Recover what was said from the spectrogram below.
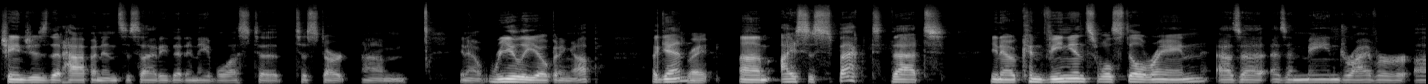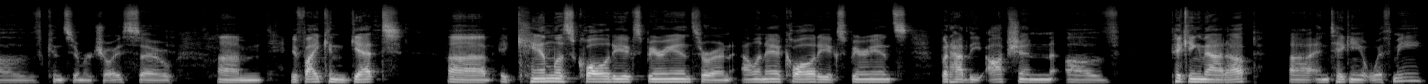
changes that happen in society that enable us to to start, um, you know, really opening up again. Right. Um, I suspect that you know convenience will still reign as a as a main driver of consumer choice. So um, if I can get uh, a Canlis quality experience or an Alinea quality experience, but have the option of picking that up uh, and taking it with me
